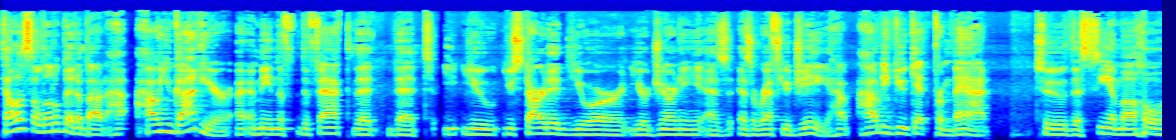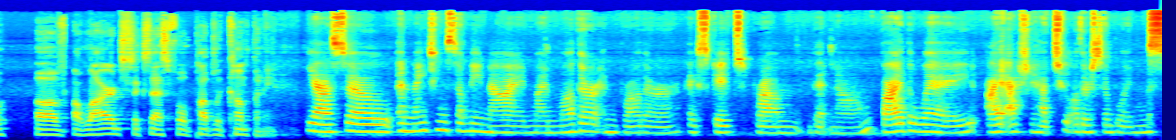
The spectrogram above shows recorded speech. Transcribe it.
tell us a little bit about how, how you got here. I, I mean, the the fact that that you you started your your journey as as a refugee. How how did you get from that to the CMO of a large successful public company? Yeah, so in 1979, my mother and brother escaped from Vietnam. By the way, I actually had two other siblings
